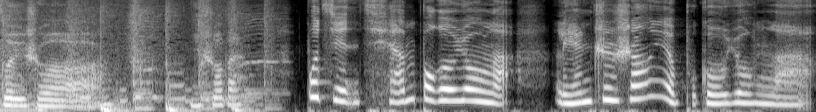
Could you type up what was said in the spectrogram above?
所以说，你说吧，不仅钱不够用了，连智商也不够用了。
